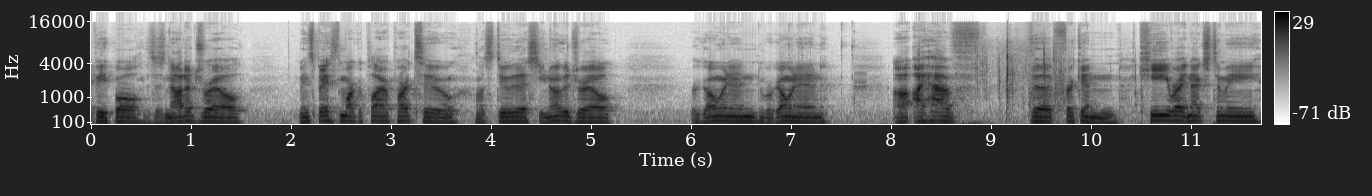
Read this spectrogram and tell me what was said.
people, this is not a drill. In Space Markiplier Part 2. Let's do this. You know the drill. We're going in. We're going in. Uh, I have the freaking key right next to me.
